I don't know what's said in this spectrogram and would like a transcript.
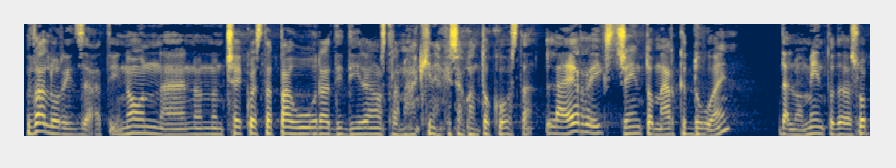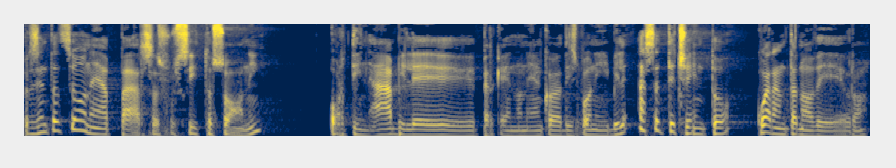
valorizzati, non, eh, non, non c'è questa paura di dire alla nostra macchina chissà quanto costa. La RX100 Mark II, dal momento della sua presentazione, è apparsa sul sito Sony, ordinabile perché non è ancora disponibile, a 700 49 euro,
